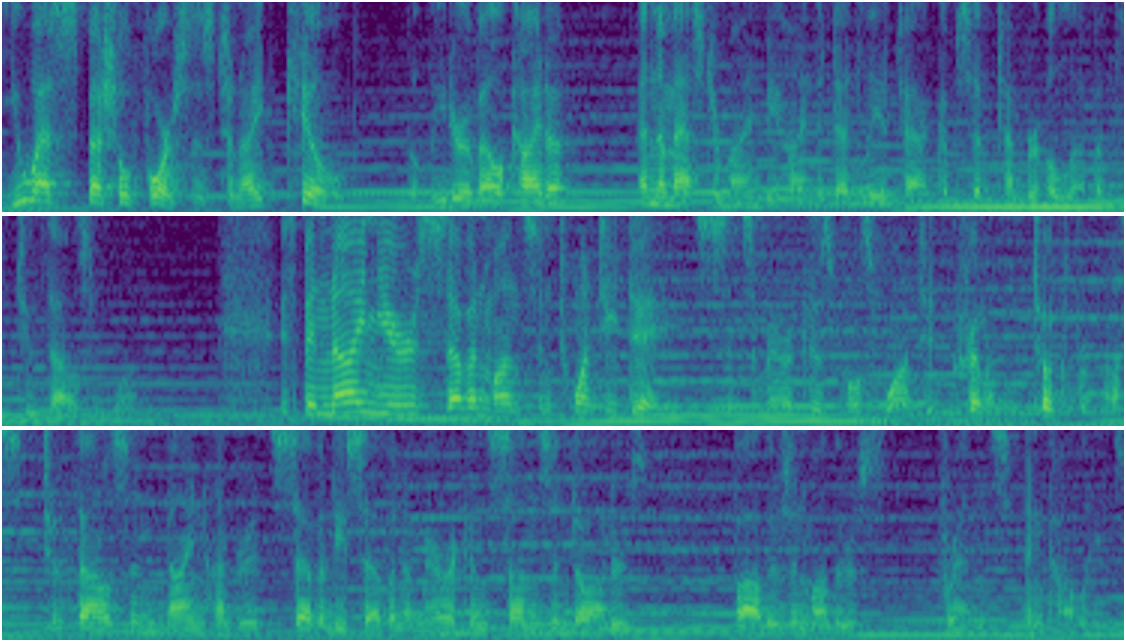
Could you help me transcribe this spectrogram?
U.S. Special Forces tonight killed the leader of Al Qaeda and the mastermind behind the deadly attack of September 11th, 2001. It's been nine years, seven months, and 20 days since America's most wanted criminal took from us 2,977 American sons and daughters, fathers and mothers, friends and colleagues.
